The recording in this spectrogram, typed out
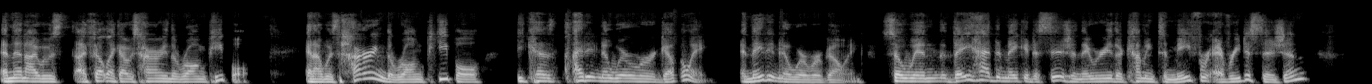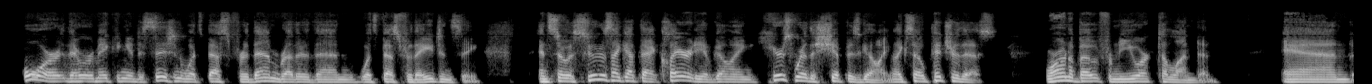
and then I was, I felt like I was hiring the wrong people and I was hiring the wrong people because I didn't know where we were going and they didn't know where we we're going. So when they had to make a decision, they were either coming to me for every decision or they were making a decision what's best for them rather than what's best for the agency. And so as soon as I got that clarity of going, here's where the ship is going. Like, so picture this. We're on a boat from New York to London and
